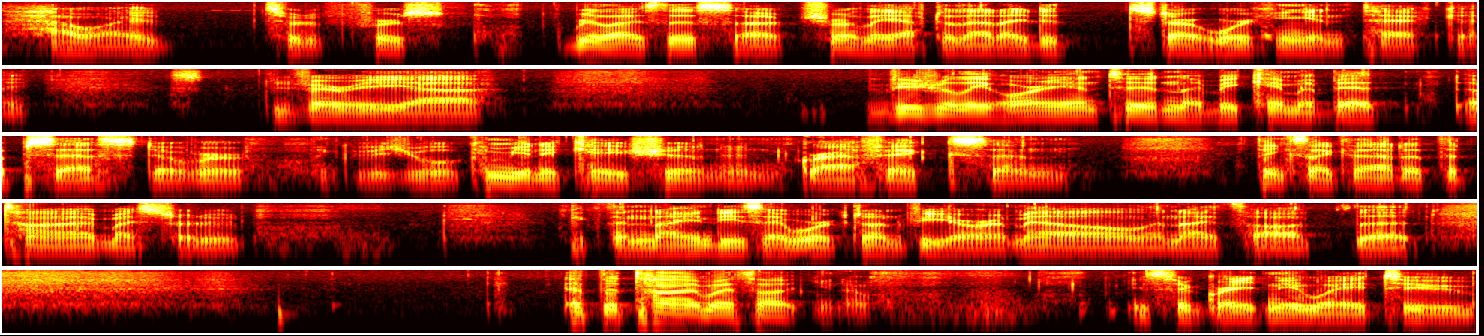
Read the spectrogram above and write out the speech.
how I sort of first realized this. Uh, shortly after that, I did start working in tech. I very uh, visually oriented, and I became a bit obsessed over like visual communication and graphics and things like that. At the time, I started like the 90s, I worked on VRML, and I thought that at the time, I thought, you know, it's a great new way to,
